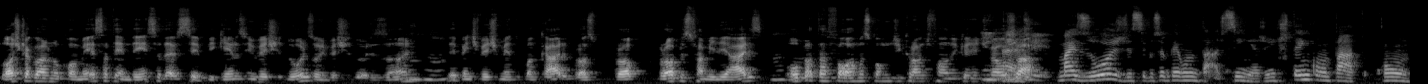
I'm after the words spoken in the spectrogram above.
Lógico que agora no começo a tendência deve ser pequenos investidores ou investidores anjos, Uhum. de repente investimento bancário, prós- pró- próprios familiares, Uhum. ou plataformas como de crowdfunding que a gente vai Entendi. usar. Mas hoje, se você me perguntar, sim, a gente tem contato com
